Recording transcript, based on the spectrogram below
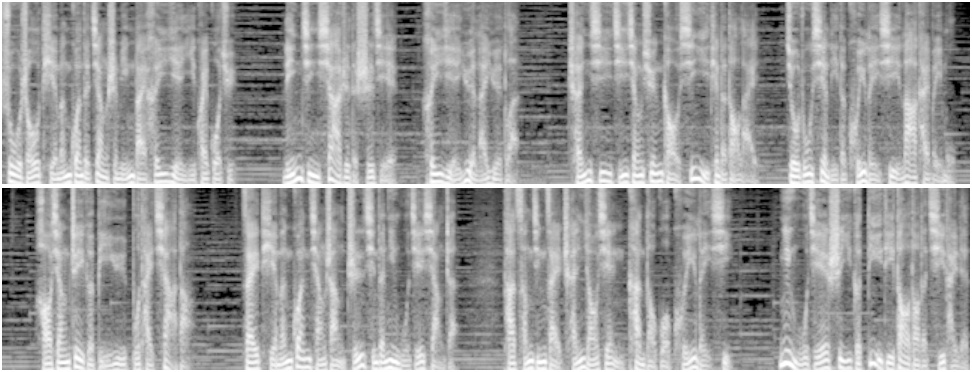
戍守铁门关的将士明白，黑夜已快过去，临近夏日的时节，黑夜越来越短，晨曦即将宣告新一天的到来，就如县里的傀儡戏拉开帷幕。好像这个比喻不太恰当。在铁门关墙上执勤的宁武杰想着，他曾经在陈瑶县看到过傀儡戏。宁武杰是一个地地道道的奇台人，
